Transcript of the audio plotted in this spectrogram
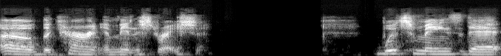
of the current administration, which means that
